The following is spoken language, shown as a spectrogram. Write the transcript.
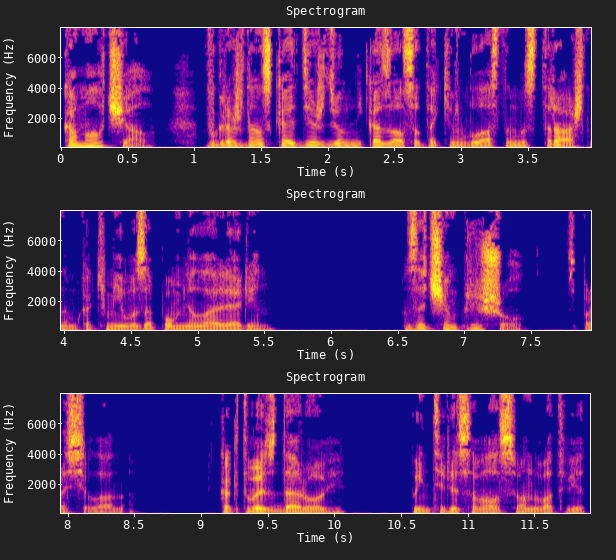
Ка молчал. В гражданской одежде он не казался таким властным и страшным, каким его запомнила Алярин. «Зачем пришел?» — спросила она. «Как твое здоровье?» поинтересовался он в ответ.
